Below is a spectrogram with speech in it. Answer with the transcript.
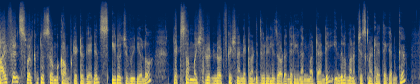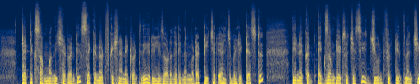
Hi friends welcome to Somu competitive guidance ఈరోజు వీడియోలో టెట్ సంబంధించినటువంటి నోటిఫికేషన్ అనేటువంటిది రిలీజ్ అవడం జరిగింది అనమాట అండి. ఇందులో మనం చూసుకున్నట్లయితే కనుక టెట్కి సంబంధించినటువంటి సెకండ్ నోటిఫికేషన్ అనేటువంటిది రిలీజ్ అవడం జరిగింది అనమాట టీచర్ ఎలిజిబిలిటీ టెస్ట్ దీని యొక్క ఎగ్జామ్ డేట్స్ వచ్చేసి జూన్ ఫిఫ్టీన్త్ నుంచి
